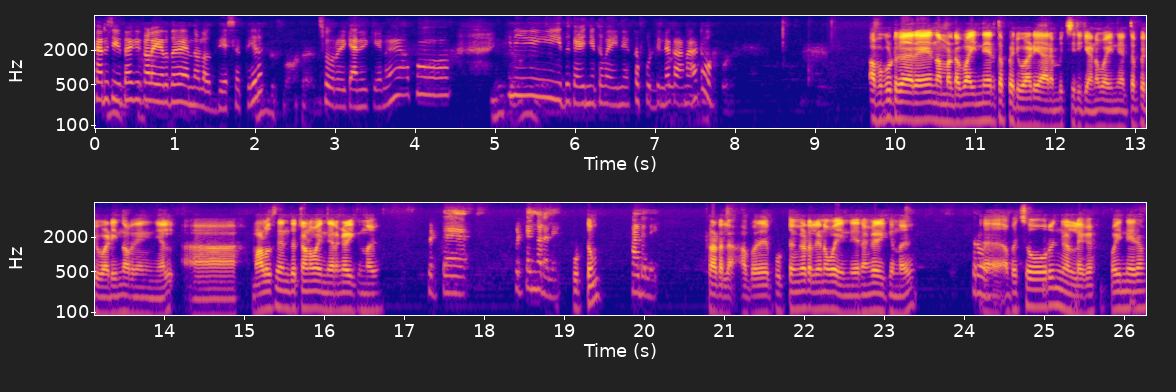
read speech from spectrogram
കറി ചീത്താക്കി കളയരുത് എന്നുള്ള ഉദ്ദേശത്തിൽ ചോറ് കഴിക്കാനിരിക്കുകയാണ് അപ്പോൾ ഇനി ഇത് കഴിഞ്ഞിട്ട് വൈകുന്നേരത്തെ ഫുഡിന്റെ കാണാം കേട്ടോ. അപ്പോൾ കൂട്ടുകാരെ നമ്മുടെ വൈകുന്നേരത്തെ പരിപാടി ആരംഭിച്ചിരിക്കുകയാണ്. വൈകുന്നേരത്തെ പരിപാടി എന്ന് പറഞ്ഞു കഴിഞ്ഞാൽ മാളൂസ് എന്തിട്ടാണ് വൈകുന്നേരം കഴിക്കുന്നത്? പിട്ടെ കടല. അപ്പോൾ പുട്ടും കടലയാണ് വൈകുന്നേരം കഴിക്കുന്നത്. അപ്പോൾ ചോറിനല്ലേ വൈകുന്നേരം?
